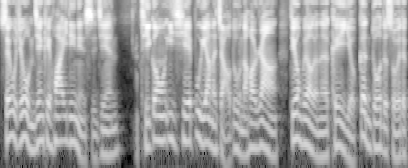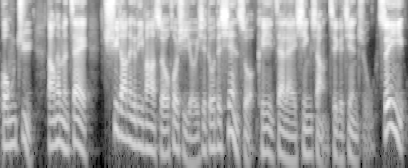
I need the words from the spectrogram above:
所以我觉得我们今天可以花一点点时间，提供一些不一样的角度，然后让听众朋友呢可以有更多的所谓的工具，当他们在去到那个地方的时候，或许有一些多的线索，可以再来欣赏这个建筑。所以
